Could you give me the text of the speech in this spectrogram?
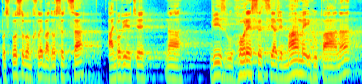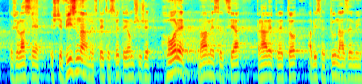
po spôsobom chleba do srdca a poviete na výzvu hore srdcia, že máme ich u pána, Takže vlastne ešte vyznáme v tejto svetej omši, že hore máme srdcia práve preto, aby sme tu na zemi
